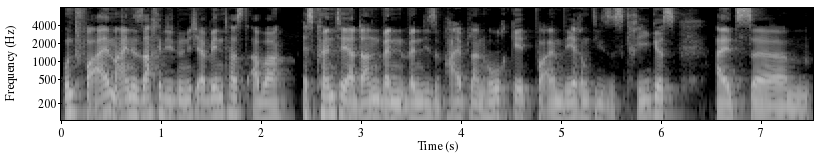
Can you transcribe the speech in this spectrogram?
Und vor allem eine Sache, die du nicht erwähnt hast, aber es könnte ja dann, wenn, wenn diese Pipeline hochgeht, vor allem während dieses Krieges, als ähm,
